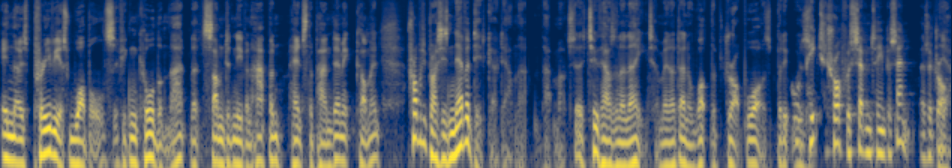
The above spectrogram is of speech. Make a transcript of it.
in those previous wobbles, if you can call them that, that some didn't even happen, hence the pandemic comment. Property prices never did go down that, that much. 2008, I mean, I don't know what the drop was, but it well, was. Peak to trough was 17% as a drop. Yeah.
